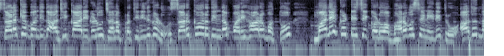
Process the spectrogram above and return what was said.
ಸ್ಥಳಕ್ಕೆ ಬಂದಿದ್ದ ಅಧಿಕಾರಿಗಳು, ಜನಪ್ರತಿನಿಧಿಗಳು ಸರ್ಕಾರದಿಂದ ಪರಿಹಾರ ಮತ್ತು ಮನೆ ಕಟ್ಟಿಸಿಕೊಡುವ ಭರವಸೆ ನೀಡಿದ್ರು ಅದನ್ನ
